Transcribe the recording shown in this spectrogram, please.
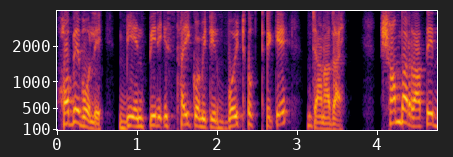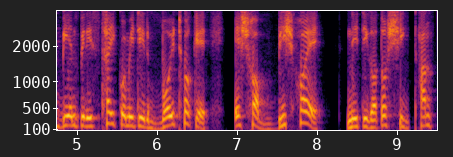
হবে বলে বিএনপির স্থায়ী কমিটির বৈঠক থেকে জানা যায়। সোমবার রাতে বিএনপির স্থায়ী কমিটির বৈঠকে এসব বিষয়ে নীতিগত সিদ্ধান্ত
